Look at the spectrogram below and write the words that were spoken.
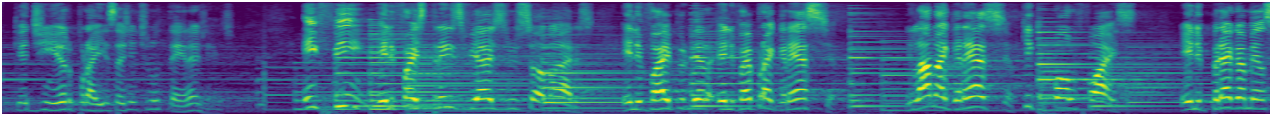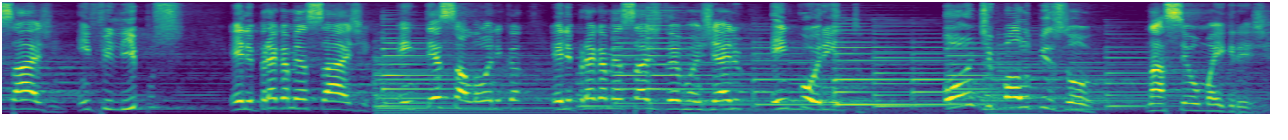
Porque dinheiro para isso a gente não tem, né, gente? Enfim, ele faz três viagens missionárias. Ele vai primeiro, ele vai para a Grécia. E lá na Grécia, o que que Paulo faz? Ele prega a mensagem em Filipos, ele prega a mensagem em Tessalônica, ele prega a mensagem do evangelho em Corinto. Onde Paulo pisou, nasceu uma igreja.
